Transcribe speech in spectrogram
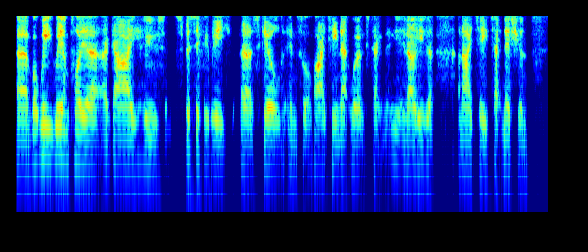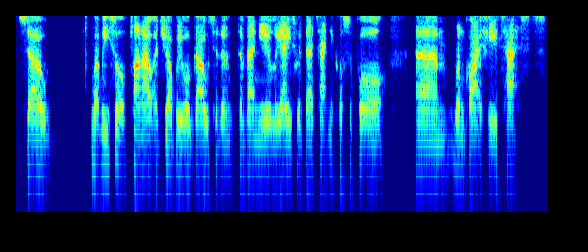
Uh, but we, we employ a, a guy who's specifically uh, skilled in sort of IT networks. Tech, you know, he's a an IT technician. So when we sort of plan out a job, we will go to the, the venue, liaise with their technical support, um, run quite a few tests.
